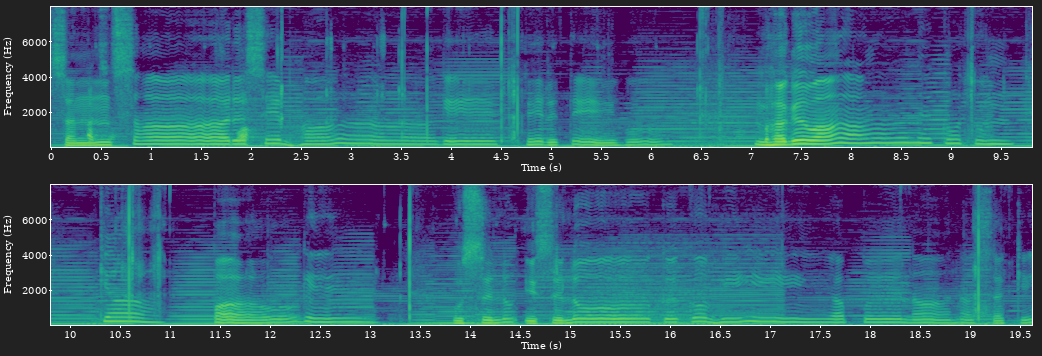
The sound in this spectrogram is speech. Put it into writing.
संसार वाह। से भागे फिरते हो। भगवान को तुम क्या पाओगे? उस लो इस लोक को भी अपना न सके?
